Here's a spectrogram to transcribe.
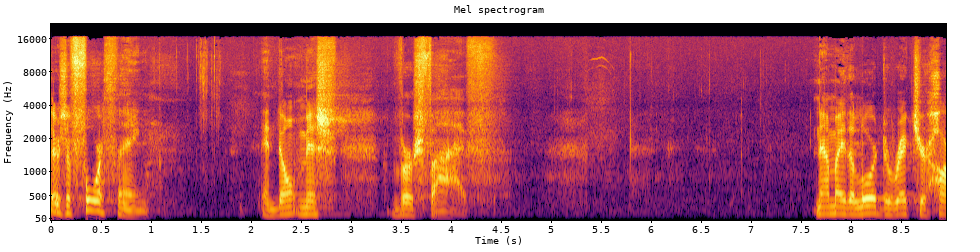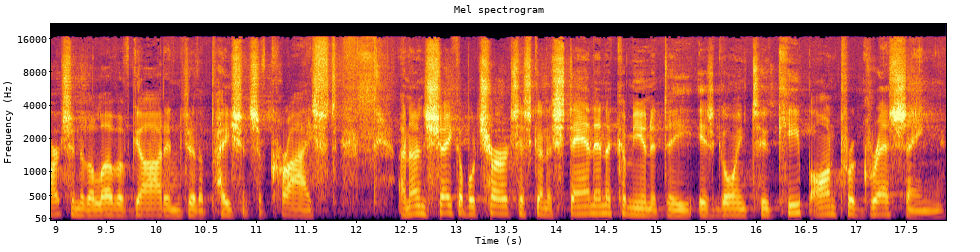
There's a fourth thing, and don't miss verse 5. Now may the Lord direct your hearts into the love of God and into the patience of Christ. An unshakable church that's going to stand in a community is going to keep on progressing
